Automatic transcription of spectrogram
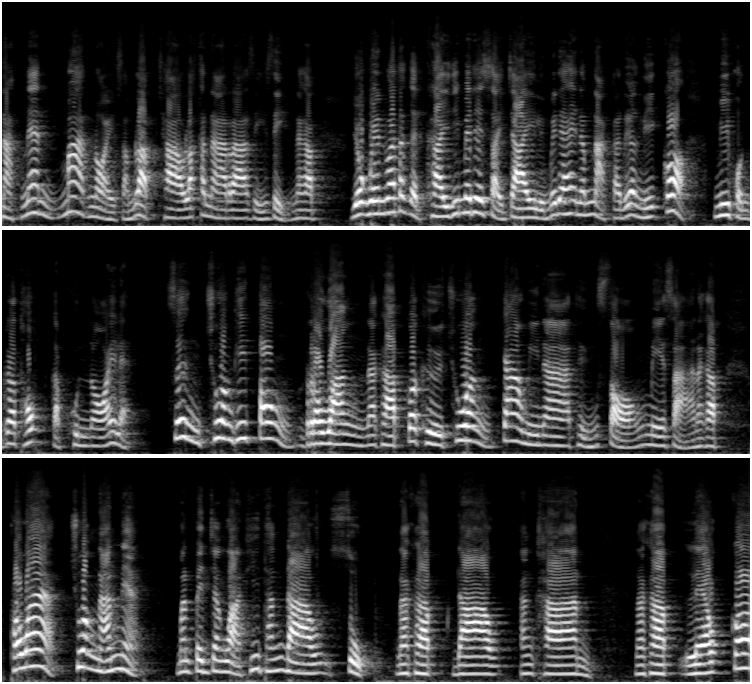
หนักแน่นมากหน่อยสำหรับชาวลัคนาราศีสิงห์นะครับยกเว้นว่าถ้าเกิดใครที่ไม่ได้ใส่ใจหรือไม่ได้ให้น้ำหนักกับเรื่องนี้ก็มีผลกระทบกับคุณน้อยแหละ ซึ่งช่วงที่ต้องระวังนะครับก็คือช่วง 9 มีนาถึง 2 เมษานะครับ เพราะว่าช่วงนั้นเนี่ยมันเป็นจังหวะที่ทั้งดาวศุกร์นะครับ ดาวอังคารนะครับ แล้วก็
